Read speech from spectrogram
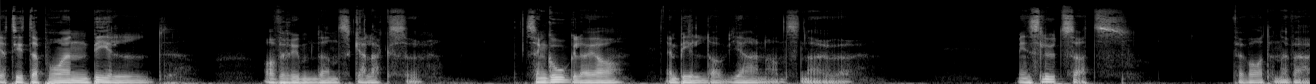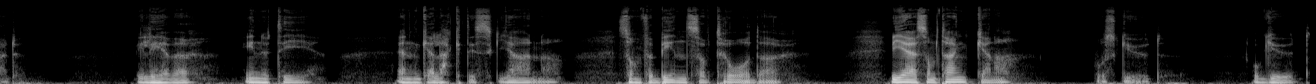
Jag tittar på en bild av rymdens galaxer. Sen googlar jag en bild av hjärnans nerver. Min slutsats, för vad den är värd. Vi lever inuti en galaktisk hjärna som förbinds av trådar. Vi är som tankarna hos Gud. Och Gud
